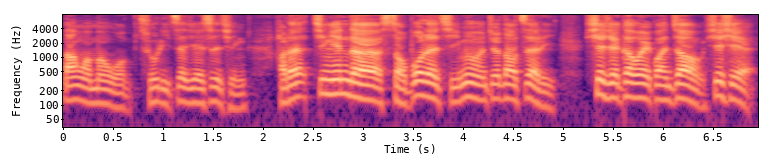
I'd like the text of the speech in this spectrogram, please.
帮我们我处理这些事情。好的，今天的首播的节目就到这里，谢谢各位观众，谢谢。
